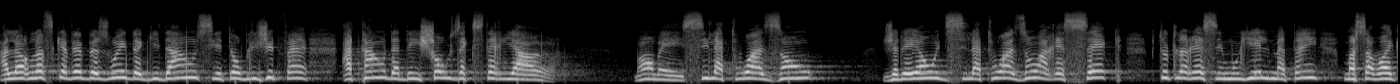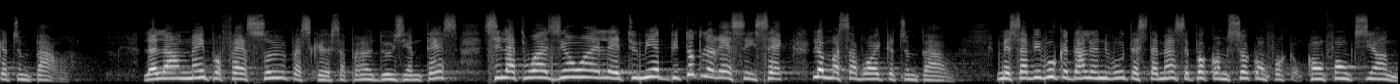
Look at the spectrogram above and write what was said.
Alors, lorsqu'ils avaient besoin de guidance, ils étaient obligés de faire attendre à des choses extérieures. Bon, mais ben, si la toison, Gédéon, il dit, si la toison reste sec, puis tout le reste est mouillé le matin, moi savoir que tu me parles. Le lendemain, pour faire sûr, parce que ça prend un deuxième test, si la toison, elle est humide, puis tout le reste est sec, là, moi savoir que tu me parles. Mais savez-vous que dans le Nouveau Testament, ce n'est pas comme ça qu'on fonctionne?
